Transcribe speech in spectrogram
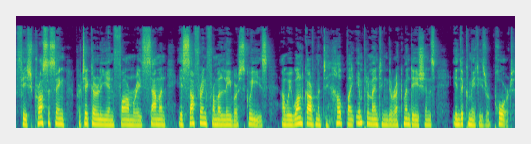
Fish processing, particularly in farm raised salmon, is suffering from a labour squeeze, and we want government to help by implementing the recommendations in the committee's report.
